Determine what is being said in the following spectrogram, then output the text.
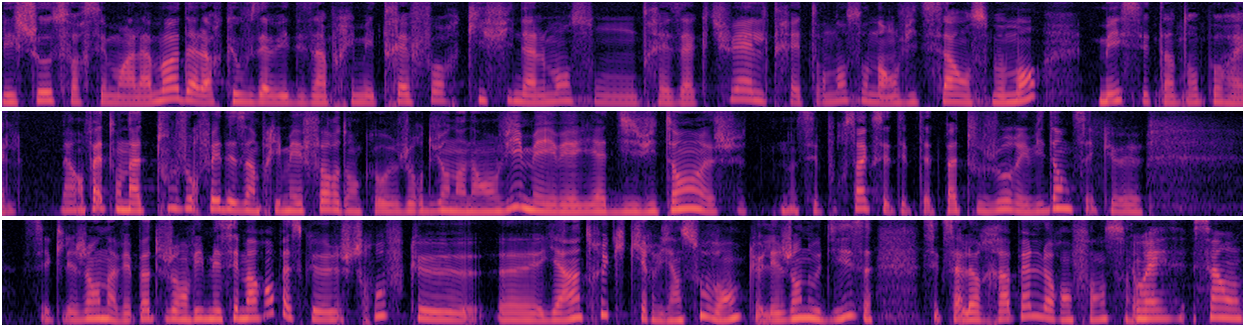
les choses forcément à la mode, alors que vous avez des imprimés très forts qui finalement sont très actuels, très tendance. On a envie de ça en ce moment, mais c'est intemporel. Ben, en fait, on a toujours fait des imprimés forts, donc aujourd'hui on en a envie, mais il y a 18 ans, je- c'est pour ça que c'était peut-être pas toujours évident. C'est que c'est que les gens n'avaient pas toujours envie. Mais c'est marrant parce que je trouve que euh, il y a un truc qui revient souvent, que les gens nous disent, c'est que ça leur rappelle leur enfance. Ouais, ça, on,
